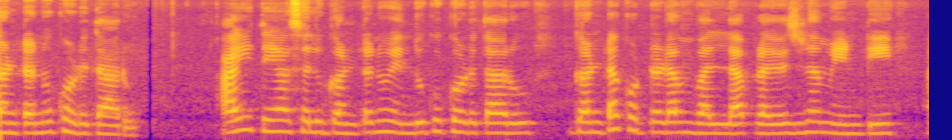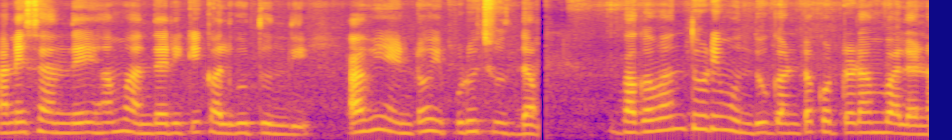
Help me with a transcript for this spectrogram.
గంటను కొడతారు. అయితే అసలు గంటను ఎందుకు కొడతారు? గంట కొట్టడం వల్ల ప్రయోజనం ఏంటి? అనే సందేహం అందరికీ కలుగుతుంది. అవి ఏంటో ఇప్పుడు చూద్దాం. భగవంతుడి ముందు గంట కొట్టడం వలన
